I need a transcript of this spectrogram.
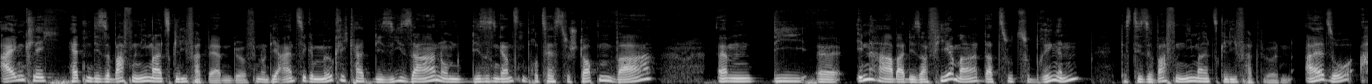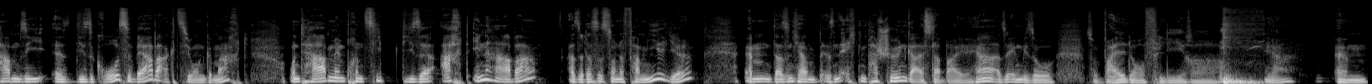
eigentlich hätten diese Waffen niemals geliefert werden dürfen. Und die einzige Möglichkeit, die sie sahen, um diesen ganzen Prozess zu stoppen, war, ähm, die äh, Inhaber dieser Firma dazu zu bringen, dass diese Waffen niemals geliefert würden. Also haben sie äh, diese große Werbeaktion gemacht und haben im Prinzip diese acht Inhaber, also das ist so eine Familie, ähm, da sind ja sind echt ein paar Schöngeister dabei, ja, also irgendwie so so Waldorflehrer, ja, ähm,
